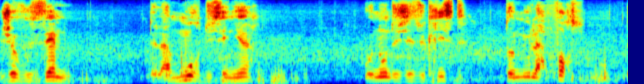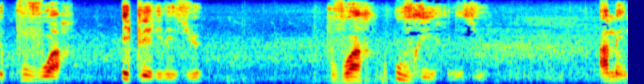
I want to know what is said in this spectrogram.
Je vous aime de l'amour du Seigneur. Au nom de Jésus-Christ, donne-nous la force de pouvoir éclairer les yeux, de pouvoir ouvrir les yeux. Amen.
